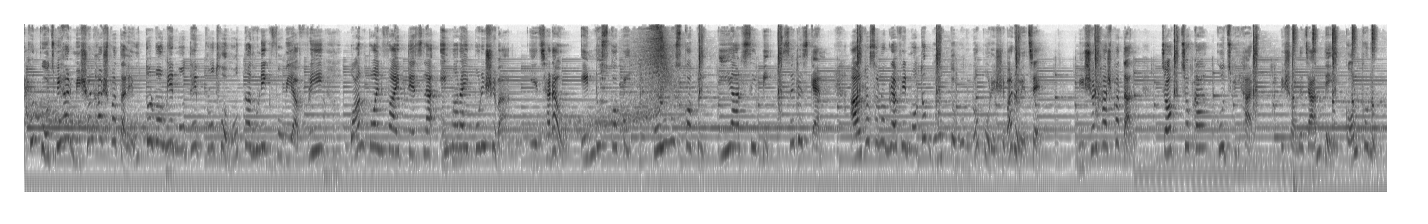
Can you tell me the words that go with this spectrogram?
এখন কোচবিহার মিশন হাসপাতালে উত্তরবঙ্গের মধ্যে প্রথম অত্যাধুনিক phobia free one point five tesla MRI পরিষেবা। এছাড়াও endoscopy colonoscopy ERCP CT scan, আলট্রাসোনোগ্রাফির মতো গুরুত্বপূর্ণ পরিষেবা রয়েছে। মিশন হাসপাতাল চকচকা কুচবিহার। বিষয়ে জানতে কল করুন।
